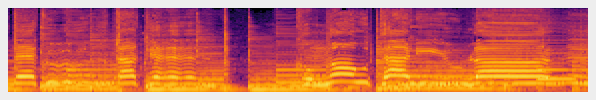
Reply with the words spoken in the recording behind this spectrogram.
欲てくだけ。この歌に揺られ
